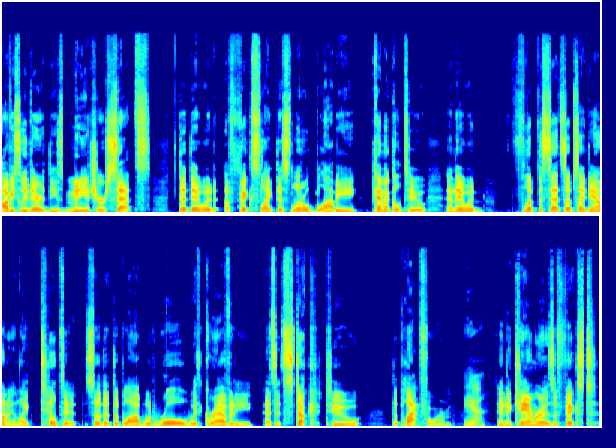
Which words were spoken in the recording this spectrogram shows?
obviously there are these miniature sets that they would affix like this little blobby chemical to, and they would flip the sets upside down and like tilt it so that the blob would roll with gravity as it stuck to the platform. Yeah. And the camera is affixed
